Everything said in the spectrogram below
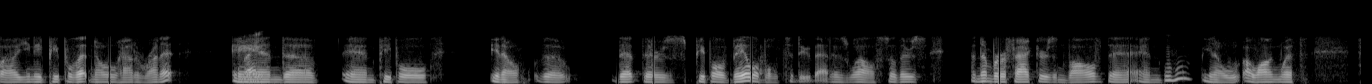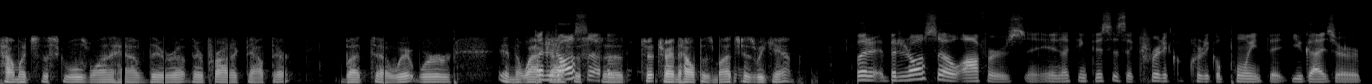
uh, you need people that know how to run it, Right. and uh, and people, you know, the that there's people available to do that as well. So there's a number of factors involved, and, Mm-hmm. you know, along with how much the schools want to have their uh, their product out there. But uh, we're we're in the WAC office also- uh, t- trying to help as much as we can. But it- but it also offers, and I think this is a critical critical point that you guys are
